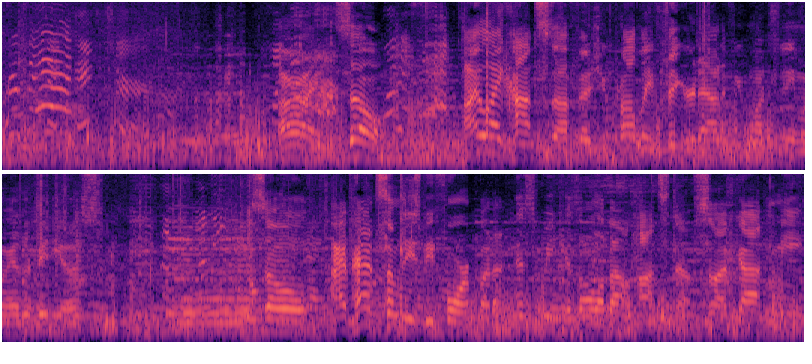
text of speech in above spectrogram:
We're back. All right, so I like hot stuff, as you probably figured out if you watched any of my other videos. So I've had some of these before, but this week is all about hot stuff. So I've gotten me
